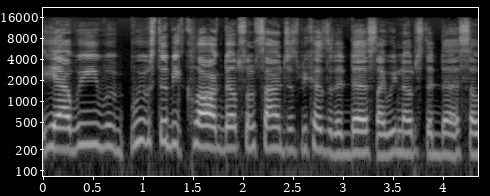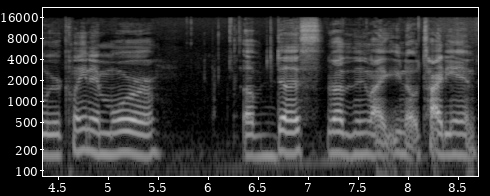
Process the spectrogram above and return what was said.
yeah we would we would still be clogged up sometimes just because of the dust. Like we noticed the dust. So we were cleaning more of dust rather than like you know tidying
